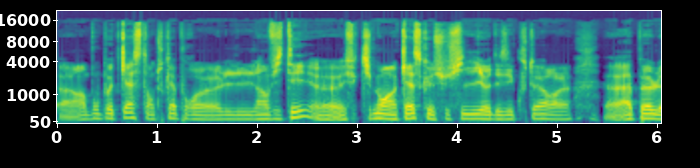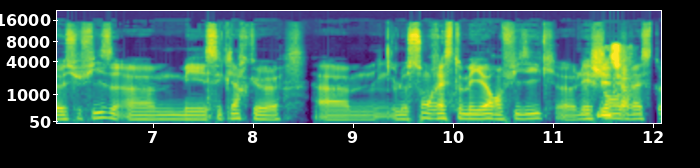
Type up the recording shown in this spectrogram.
un bon podcast, en tout cas pour euh, l'inviter, effectivement, un casque suffit, des écouteurs Apple suffisent, mais c'est clair que le son reste meilleur en physique, l'échange reste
